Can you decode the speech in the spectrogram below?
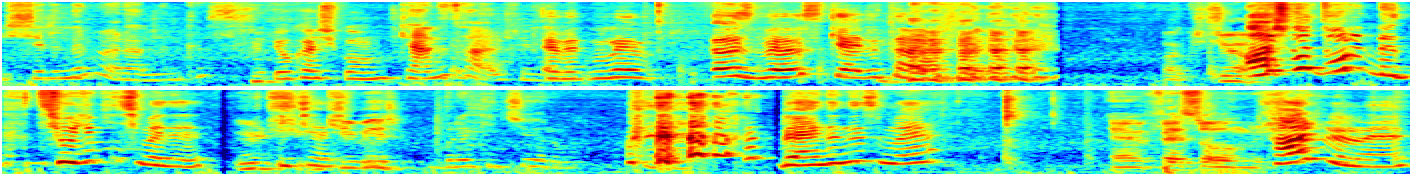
iş yerinde mi öğrendin kız? Yok aşkım. Kendi tarifin mi? Evet bu benim öz be öz kendi tarifim. Bak içiyorum. Aşkım dur da çocuk içmedi. 3, İçer. 2, 1. Bırak içiyorum. Beğendiniz mi? Enfes olmuş. Harbi mi?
